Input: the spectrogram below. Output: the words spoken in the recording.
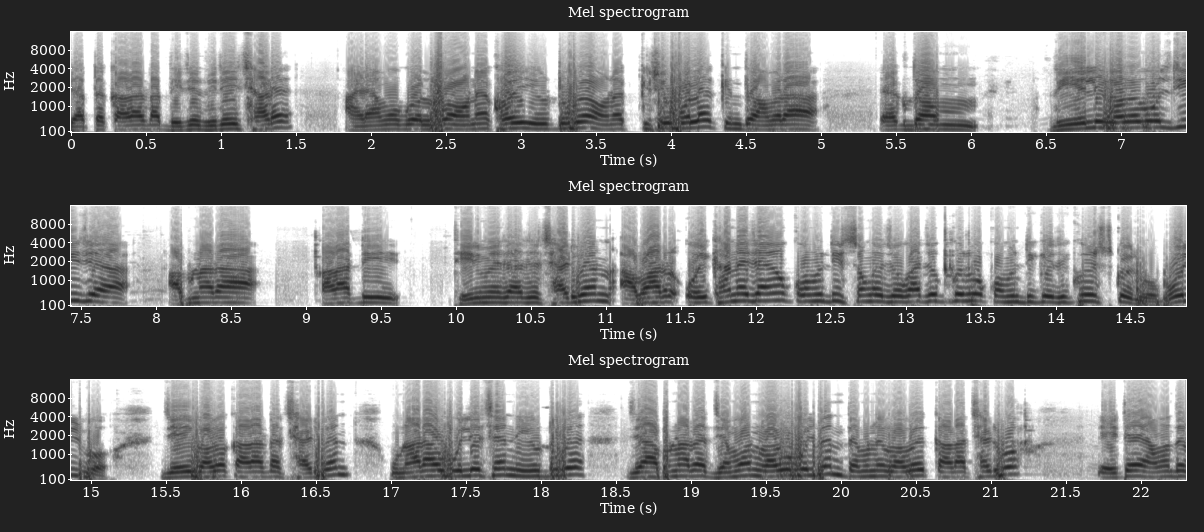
যাতে কাড়াটা ধীরে ধীরেই ছাড়ে। আর এমন গল্প অনেক হয় ইউটিউবে অনেক কিছু বলে কিন্তু আমরা একদম রিয়েলি ভাবে বলছি যে আপনারা কাড়াটি থির মেজাজে ছাড়বেন, আবার ওইখানে যাইও, কমিটির সঙ্গে যোগাযোগ করব, কমিটিকে রিকোয়েস্ট করব, বলব যে এইভাবে কাড়াটা ছাড়বেন। ওনারাও বলেছেন ইউটিউবে যে আপনারা যেমন ভাবে বলবেন, তেমনি ভাবে কাড়া ছাড়বো। এইটাই আমাদের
